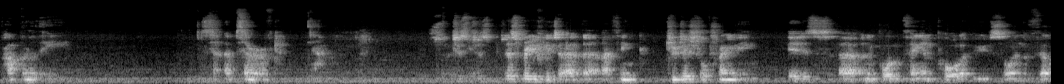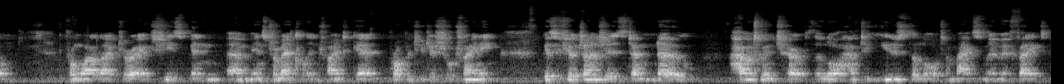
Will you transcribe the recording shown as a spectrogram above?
properly observed. So just, just, just briefly to add that, I think judicial training is uh, an important thing, and Paula, who you saw in the film from Wildlife Direct, she's been um, instrumental in trying to get proper judicial training. Because if your judges don't know how to interpret the law, how to use the law to maximum effect,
